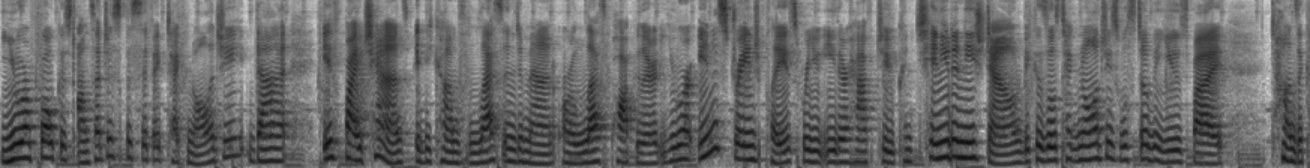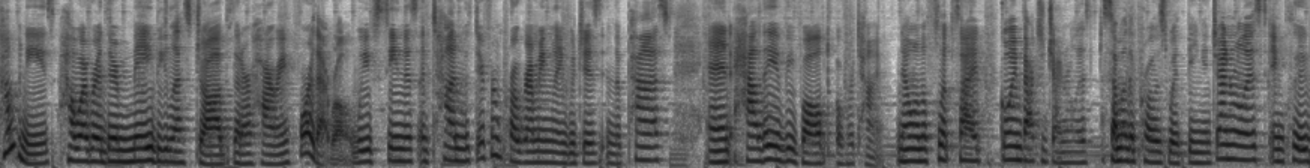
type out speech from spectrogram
you are focused on such a specific technology that if by chance it becomes less in demand or less popular, you are in a strange place where you either have to continue to niche down because those technologies will still be used by tons of companies. However, there may be less jobs that are hiring for that role. We've seen this a ton with different programming languages in the past and how they have evolved over time. Now on the flip side, going back to generalist, some of the pros with being a generalist include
